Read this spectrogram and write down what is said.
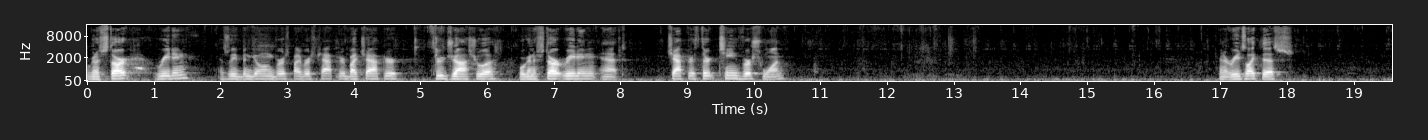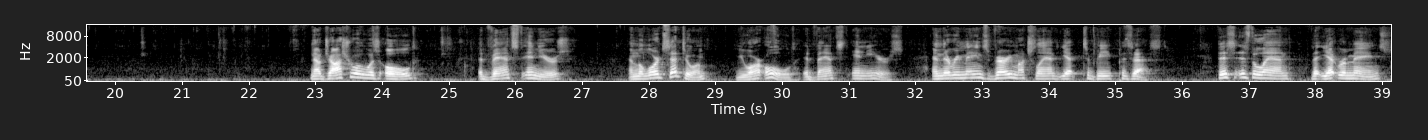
We're going to start reading as we've been going verse by verse, chapter by chapter through Joshua. We're going to start reading at chapter 13, verse 1. And it reads like this Now Joshua was old, advanced in years, and the Lord said to him, You are old, advanced in years, and there remains very much land yet to be possessed. This is the land that yet remains,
